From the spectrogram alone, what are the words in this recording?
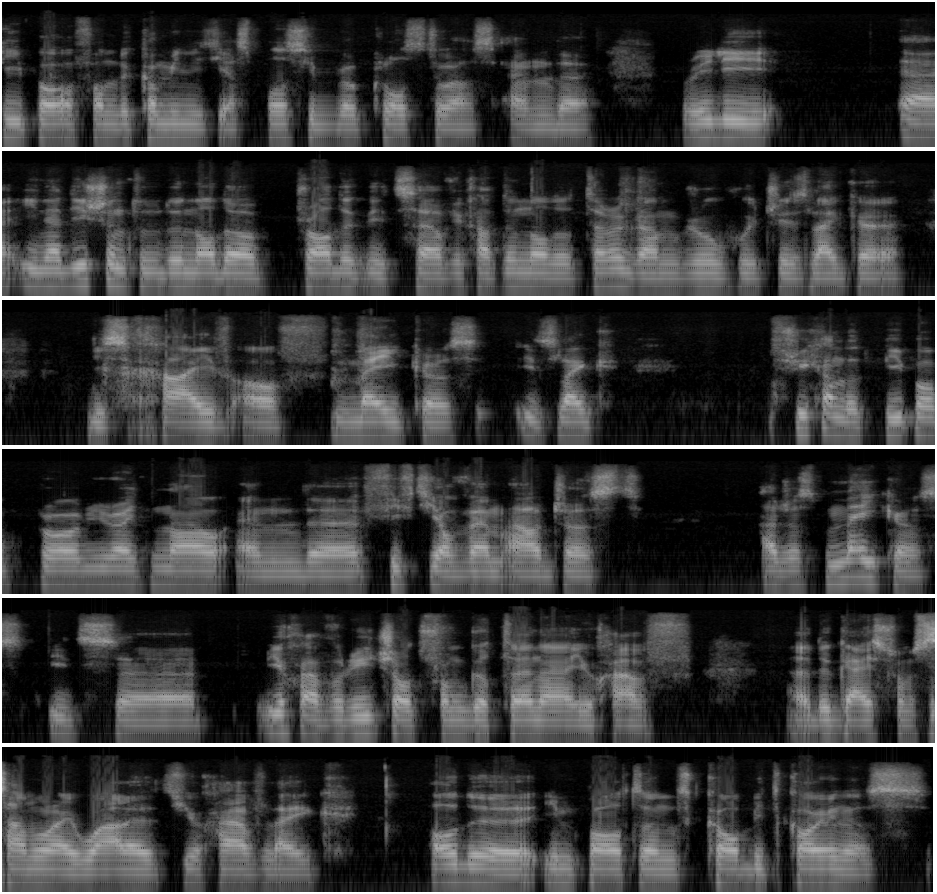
people from the community as possible close to us, and uh, really. Uh, in addition to the Nodl product itself, you have the Nodl Telegram group, which is like a, this hive of makers. It's like 300 people probably right now, and uh, 50 of them are just are just makers. It's uh, you have Richard from goTenna, you have uh, the guys from Samourai Wallet, you have like all the important core Bitcoiners.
